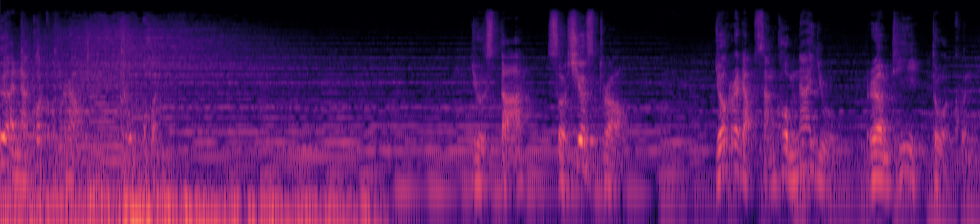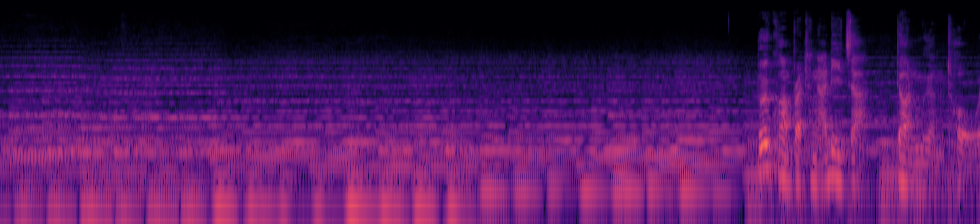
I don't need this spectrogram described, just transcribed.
พื่ออนาคตของเราทุกคน You Start Social Strong ยกระดับสังคมน่าอยู่ เริ่มที่ตัวคุณด้วยความปรารถนาดีจากดอนเมืองโทเว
